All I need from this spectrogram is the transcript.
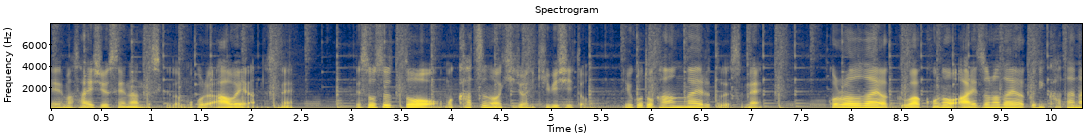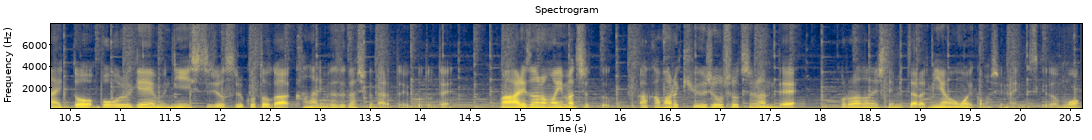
えー、まあ最終戦なんですけども、これアウェイなんですね。でそうすると、まあ、勝つのは非常に厳しいということを考えるとですね、コロラド大学はこのアリゾナ大学に勝たないとボールゲームに出場することがかなり難しくなるということで、まあ、アリゾナも今ちょっと赤丸急上昇中なんで、コロラドにしてみたら宮重いかもしれないんですけども、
